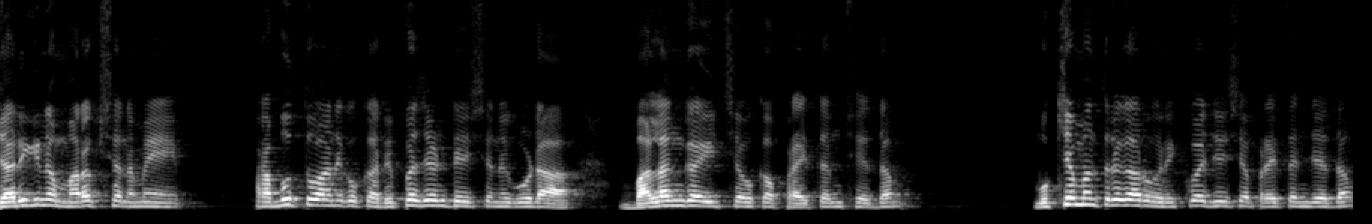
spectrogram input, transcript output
జరిగిన మరుక్షణమే ప్రభుత్వానికి ఒక రిప్రజెంటేషన్ కూడా బలంగా ఇచ్చే ఒక ప్రయత్నం చేద్దాం. ముఖ్యమంత్రి గారు రిక్వెస్ట్ చేసే ప్రయత్నం చేద్దాం.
